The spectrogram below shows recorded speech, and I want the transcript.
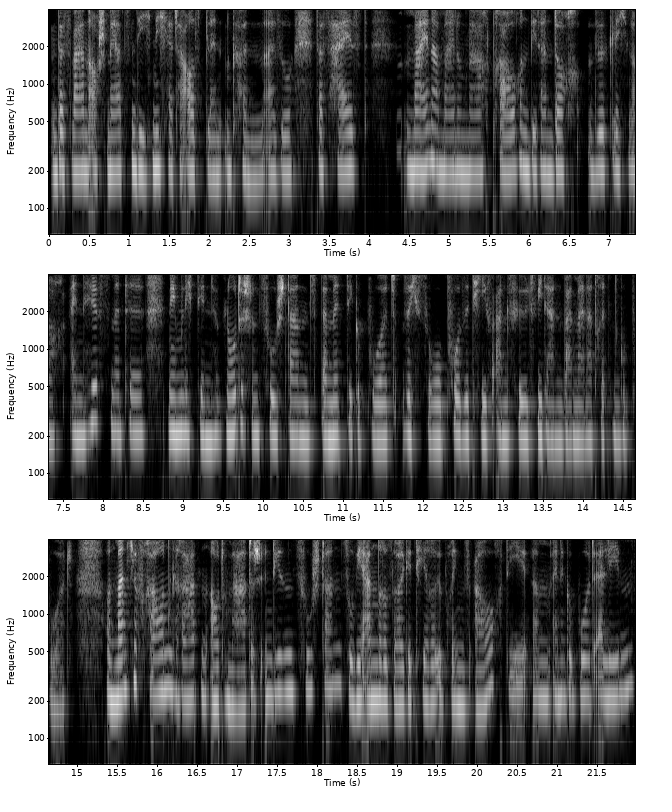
das waren auch Schmerzen, die ich nicht hätte ausblenden können. Also das heißt, meiner Meinung nach brauchen wir dann doch wirklich noch ein Hilfsmittel, nämlich den hypnotischen Zustand, damit die Geburt sich so positiv anfühlt wie dann bei meiner dritten Geburt. Und manche Frauen geraten automatisch in diesen Zustand, so wie andere Säugetiere übrigens auch, die ähm, eine Geburt erleben.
